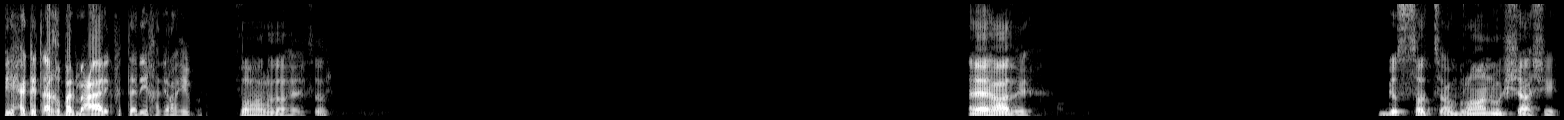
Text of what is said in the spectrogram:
في حقة أغبى المعارك في التاريخ هذه رهيبة. ظهر هذا هي سر إيه هذه. قصة عمران والشاشي.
